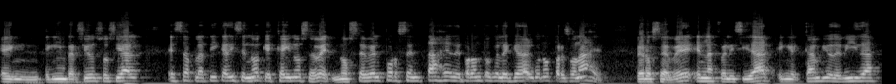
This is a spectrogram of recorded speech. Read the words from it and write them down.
en, inversión social. Esa platica dice, no, que es que ahí no se ve, no se ve el porcentaje de pronto que le queda a algunos personajes, pero se ve en la felicidad, en el cambio de vida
